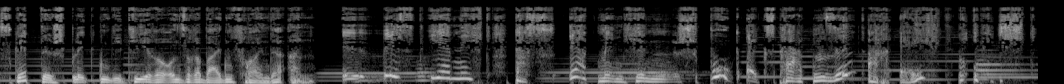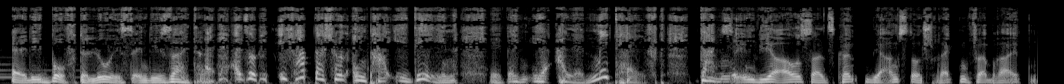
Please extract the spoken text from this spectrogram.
Skeptisch blickten die Tiere unsere beiden Freunde an. Äh, wisst ihr nicht, dass Erdmännchen Spukexperten sind? Ach echt? Eddie buffte Louis in die Seite. Äh, also, ich hab da schon ein paar Ideen. Äh, wenn ihr alle mithelft, dann... Sehen wir aus, als könnten wir Angst und Schrecken verbreiten?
